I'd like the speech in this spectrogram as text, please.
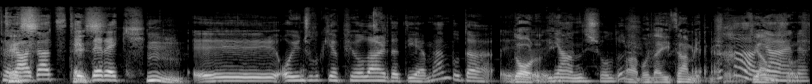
feragat Test, test. ederek Hmm. e, oyunculuk yapıyorlar da diyemem. Bu da e, Doğru değil. yanlış olur. Ha, buna itham etmiş olur. Ha, Yanlış yani olur.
